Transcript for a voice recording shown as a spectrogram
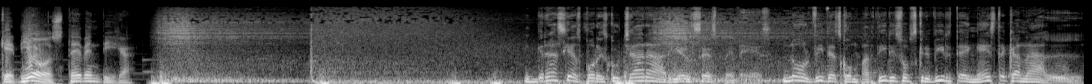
que Dios te bendiga. Gracias por escuchar a Ariel Céspedes. No olvides compartir y suscribirte en este canal.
